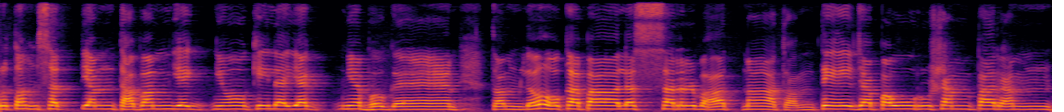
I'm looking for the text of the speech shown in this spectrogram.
ऋतं सत्यं तवं यज्ञो किल यज्ञभुग त्वं लोकपालः सर्वात्मा त्वं तेजपौरुषं परं।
